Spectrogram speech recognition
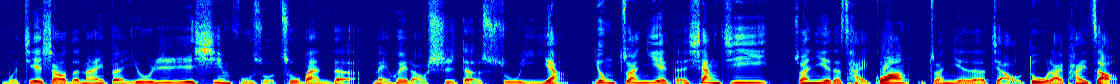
我介绍的那一本由日日幸福所出版的美惠老师的书一样，用专业的相机、专业的采光、专业的角度来拍照。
